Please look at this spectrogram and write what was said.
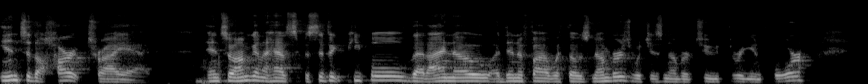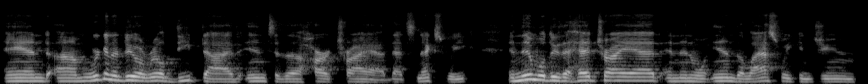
into the heart triad. And so I'm going to have specific people that I know identify with those numbers, which is number two, three, and four. And um, we're going to do a real deep dive into the heart triad. That's next week. And then we'll do the head triad. And then we'll end the last week in June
